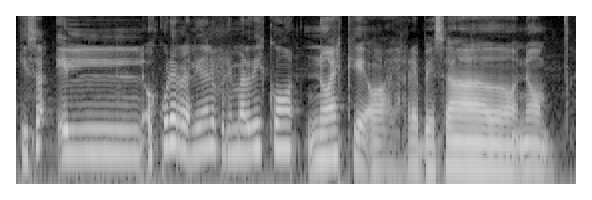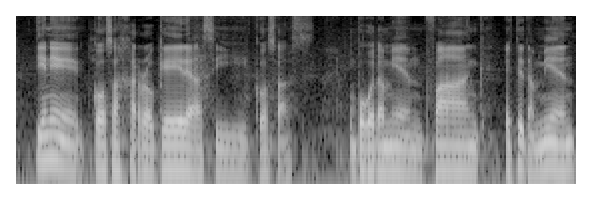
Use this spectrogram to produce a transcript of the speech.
Quizá el Oscura Realidad, el primer disco, no es que ay, es re pesado, no. Tiene cosas jarroqueras y cosas un poco también funk, este también.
